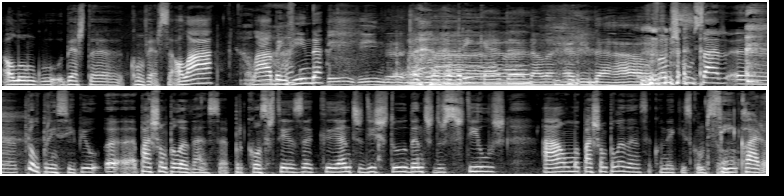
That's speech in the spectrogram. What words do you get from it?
ao longo desta conversa. Olá, Olá, bem-vinda. Bem-vinda. Obrigada. Nala in the house. Vamos começar uh, pelo princípio, uh, a paixão pela dança, porque com certeza que antes disto tudo, antes dos estilos, há uma paixão pela dança. Quando é que isso começou? Sim, claro.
